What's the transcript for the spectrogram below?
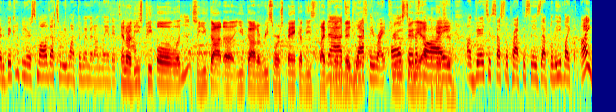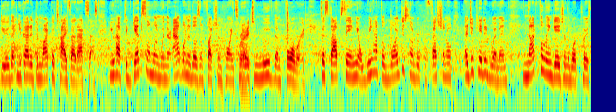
at a big company or small, that's what we want the women on Landit to And have. are these people, mm -hmm. so you've got, a, you've got a resource bank of these types that's of That's exactly right. through- All through certified, uh, very successful practices that believe, like I do, that you got to democratize that access. You have to get someone when they're at one of those inflection points in order to move them forward. To stop saying, you know, we have the largest number of professional, educated women not fully engaged in the workplace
